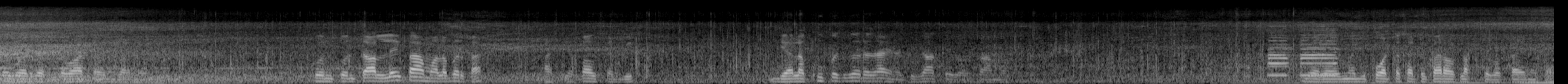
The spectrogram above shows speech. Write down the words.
जबरदस्त वातावरण झालं. कोण कोण चाललंय का आम्हाला बरं का? असल्या पावसात बी. ज्याला खूपच गरज आहे ना ती जाते बघा कामाला. म्हणजे पोटासाठी करावंच लागतं बघ काय नाही काय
